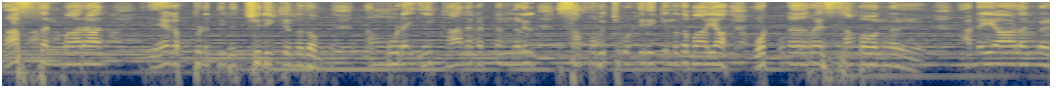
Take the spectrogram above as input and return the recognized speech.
ദാസന്മാരാൽ രേഖപ്പെടുത്തി വെച്ചിരിക്കുന്നതും നമ്മുടെ ഈ കാലഘട്ടങ്ങളിൽ സംഭവിച്ചു കൊണ്ടിരിക്കുന്നതുമായ ഒട്ടേറെ സംഭവങ്ങൾ അടയാളങ്ങൾ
